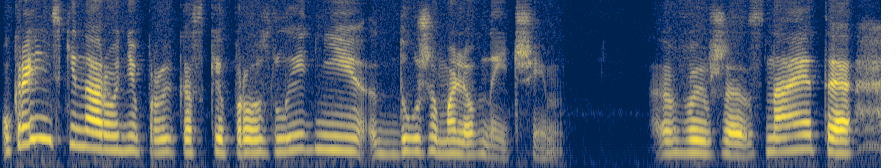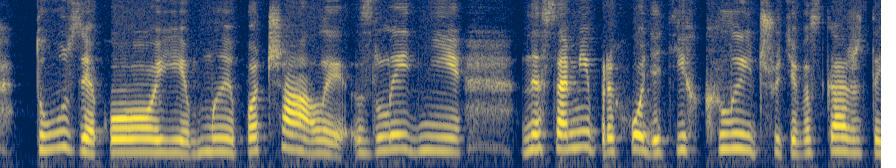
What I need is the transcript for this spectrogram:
Українські народні приказки про злидні дуже мальовничі. Ви вже знаєте ту, з якої ми почали. Злидні не самі приходять, їх кличуть, і ви скажете,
